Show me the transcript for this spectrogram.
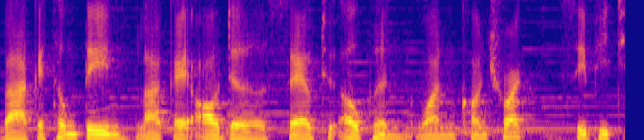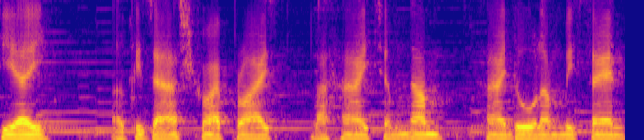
và cái thông tin là cái order sell to open one contract CPTA ở cái giá strike price là 2.5 2 đô 50 cent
